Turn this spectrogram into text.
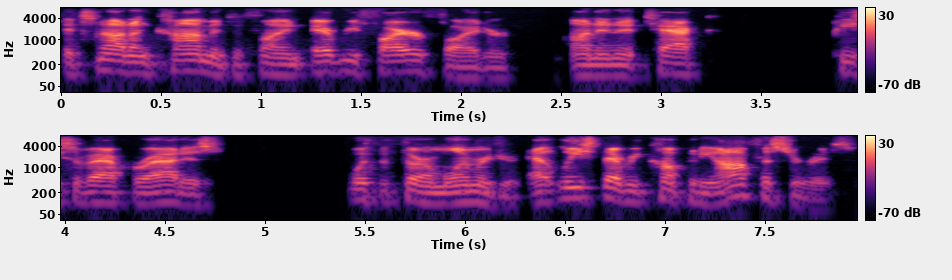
it's not uncommon to find every firefighter on an attack piece of apparatus with the thermal imager. At least every company officer is.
